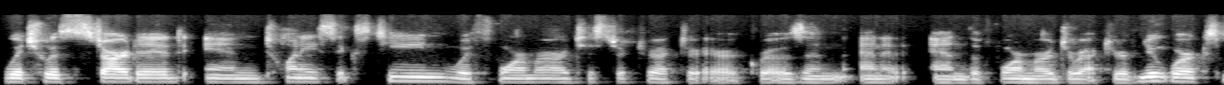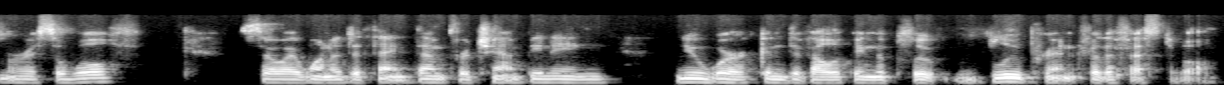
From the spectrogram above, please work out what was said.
which was started in 2016 with former artistic director Eric Rosen and, it- and the former director of New Works, Marissa Wolf. So I wanted to thank them for championing new work and developing the blueprint for the festival.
